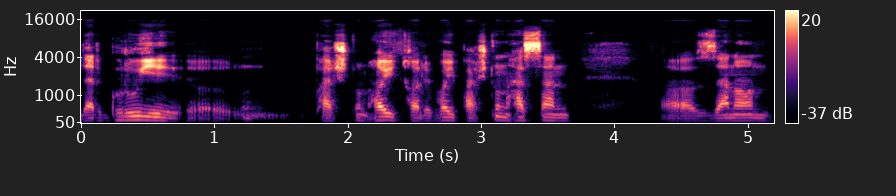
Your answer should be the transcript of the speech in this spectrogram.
در گروه پشتون های طالب های پشتون هستن. زنان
